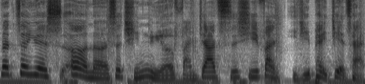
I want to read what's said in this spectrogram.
那正月十二呢是请女儿返家吃稀饭以及配芥菜。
